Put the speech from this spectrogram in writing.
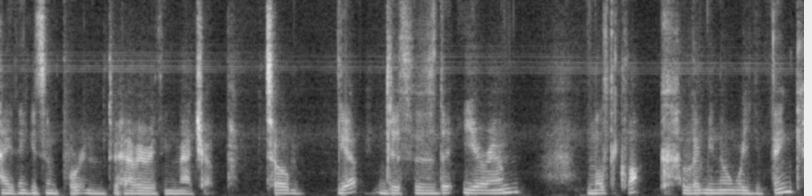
I think it's important to have everything match up. So, yeah, this is the ERM multi-clock. Let me know what you think.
